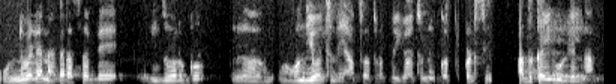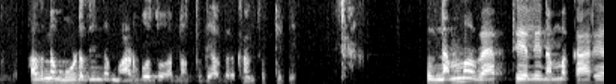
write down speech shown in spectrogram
ಒಂದು ವೇಳೆ ನಗರಸಭೆ ಇದುವರೆಗೂ ಒಂದು ಯೋಜನೆ ಒಂದು ಯೋಜನೆ ಗೊತ್ತುಪಡಿಸಿ. ಅದು ಕೈಗೂಡಲಿಲ್ಲ ಅನ್ನೋದು ಅದನ್ನ ಮೂಡದಿಂದ ಮಾಡ್ಬೋದು ಅನ್ನೋದು ಯಾವ್ದಾದ್ರು ಕಾನ್ಸೆಪ್ಟ್ ಇದೆ. ನಮ್ಮ ವ್ಯಾಪ್ತಿಯಲ್ಲಿ, ನಮ್ಮ ಕಾರ್ಯ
